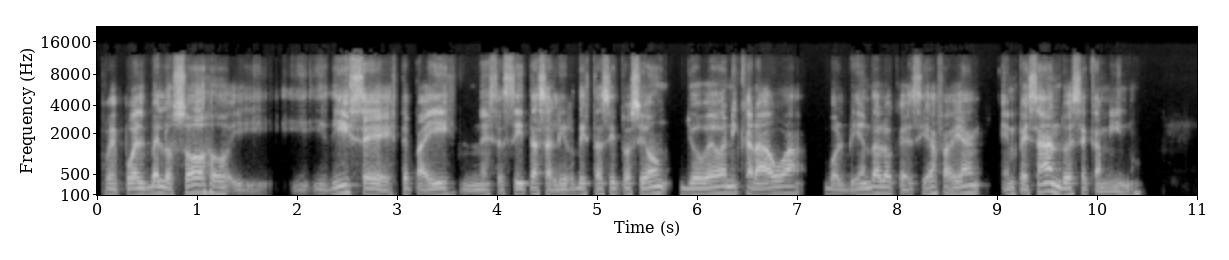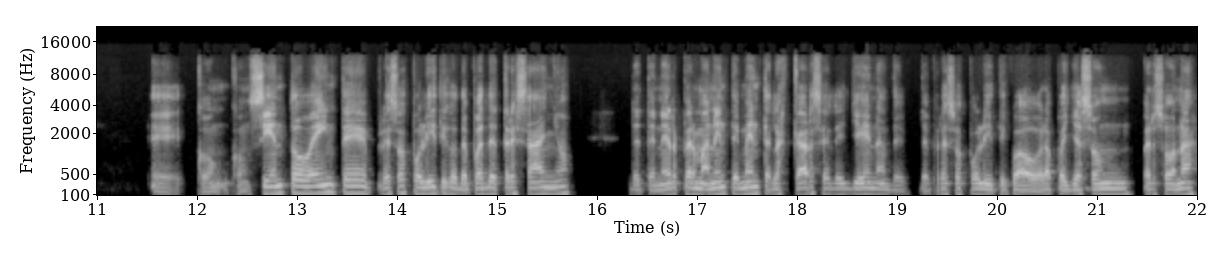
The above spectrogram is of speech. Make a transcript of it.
pues vuelve los ojos y, y, dice, este país necesita salir de esta situación, yo veo a Nicaragua, volviendo a lo que decía Fabián, empezando ese camino. Eh, con, con 120 presos políticos después de tres años de tener permanentemente las cárceles llenas de, presos políticos, ahora pues ya son personas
